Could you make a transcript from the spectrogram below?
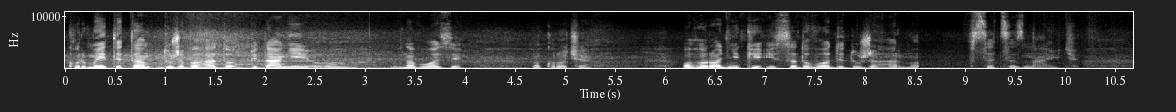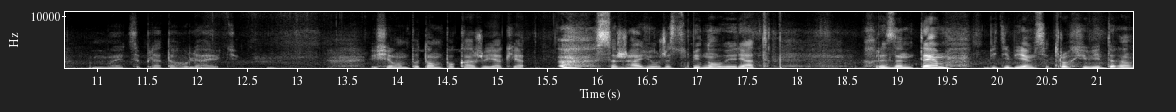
кормити. Там дуже багато піданій в навозі. Ну, коротше, огородники і садоводи дуже гарно все це знають. Мої цеплята гуляють. І ще вам потім покажу, як я сажаю вже собі новий ряд хризантем. Відіб'ємося трохи від, е,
